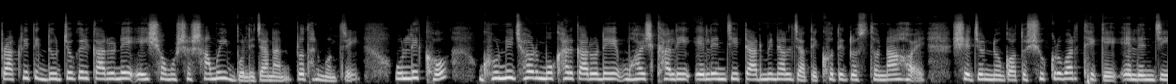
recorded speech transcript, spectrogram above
প্রাকৃতিক দুর্যোগের কারণে এই সমস্যা সাময়িক বলে জানান প্রধানমন্ত্রী। উল্লেখ্য, ঘূর্ণিঝড় মুখার কারণে মহেশখালী এলএনজি টার্মিনাল যাতে ক্ষতিগ্রস্ত না হয় সেজন্য গত শুক্রবার থেকে এলএনজি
